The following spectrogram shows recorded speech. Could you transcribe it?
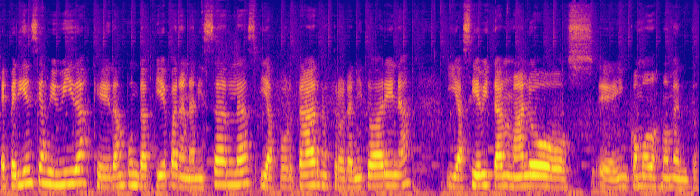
Experiencias vividas que dan puntapié para analizarlas y aportar nuestro granito de arena y así evitar malos, eh, incómodos momentos.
